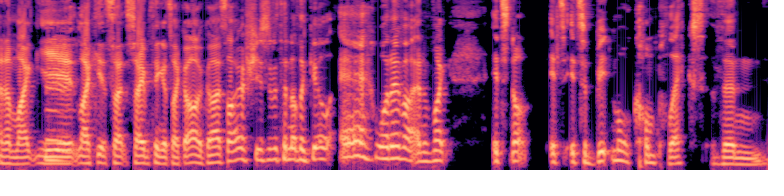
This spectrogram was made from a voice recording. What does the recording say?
and I'm like, yeah, like it's that same thing. It's like, oh, guys, oh, she's with another girl, eh, whatever. And I'm like, it's not. It's it's a bit more complex than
